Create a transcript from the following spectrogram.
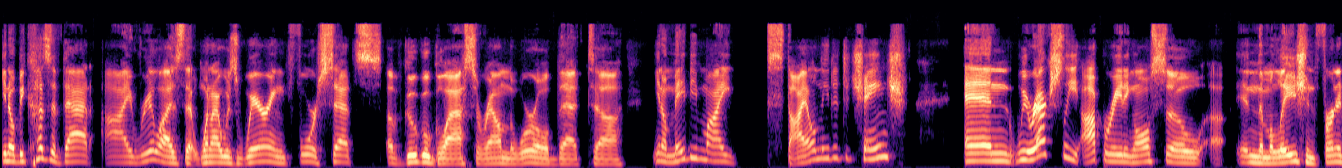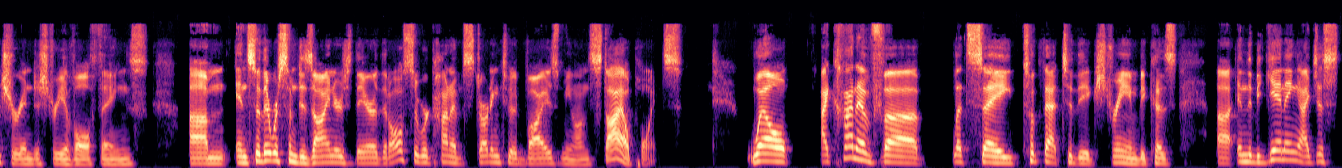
you know, because of that, I realized that when I was wearing four sets of Google Glass around the world, that uh, you know maybe my style needed to change. And we were actually operating also uh, in the Malaysian furniture industry, of all things. Um, and so there were some designers there that also were kind of starting to advise me on style points. Well, I kind of, uh, let's say, took that to the extreme because uh, in the beginning, I just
